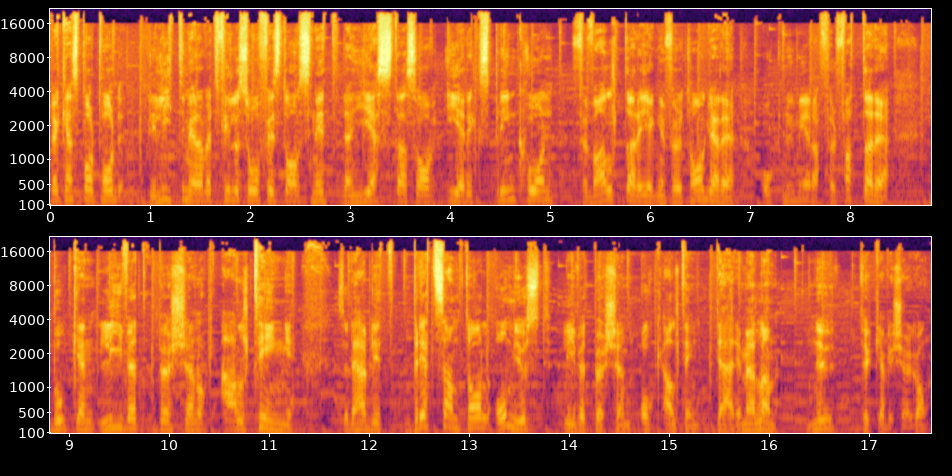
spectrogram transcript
Veckans Sparpodd blir lite mer av ett filosofiskt avsnitt. Den gästas av Erik Sprinkhorn, förvaltare, egenföretagare och numera författare. Boken Livet, börsen och allting. Så det här blir ett brett samtal om just livet, börsen och allting däremellan. Nu tycker jag vi kör igång.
